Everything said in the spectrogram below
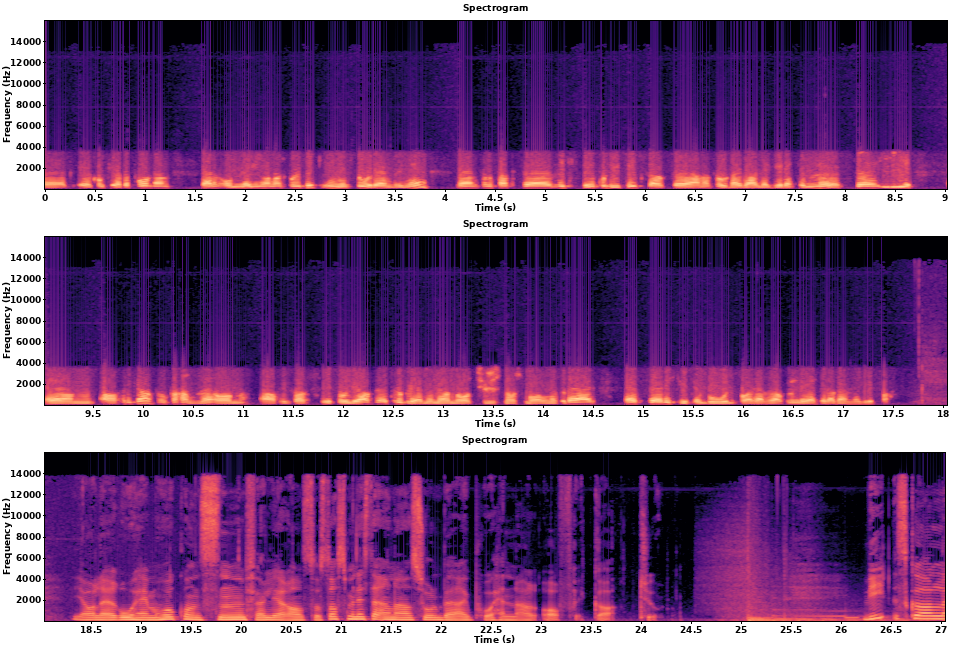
eh, konkrete på, men det er en omlegging av norsk politikk. Ingen store endringer. Men som sagt, viktig politisk at Erna Solberg da legger dette møtet i Afrika, som skal handle om Afrikas i stor grad problemer med å nå tusenårsmålene. Så Det er et eh, viktig symbol for henne som leder av denne gruppa. Jarle Roheim Haakonsen følger altså statsminister Erna Solberg på hennes Afrikatur. Vi skal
